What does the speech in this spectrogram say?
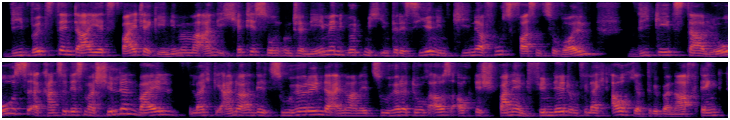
Wie wird es denn da jetzt weitergehen? Nehmen wir mal an, ich hätte so ein Unternehmen, würde mich interessieren, in China Fuß fassen zu wollen. Wie geht es da los? Äh, kannst du das mal schildern, weil vielleicht die eine oder andere Zuhörerin, der eine oder andere Zuhörer durchaus auch das spannend findet und vielleicht auch ja drüber nachdenkt,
